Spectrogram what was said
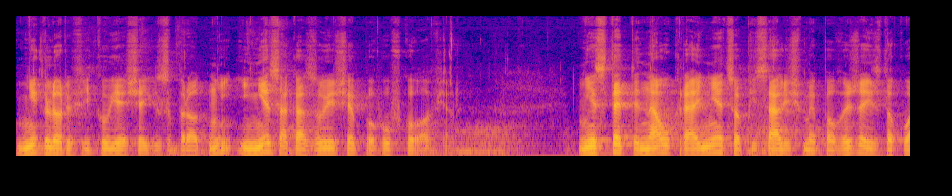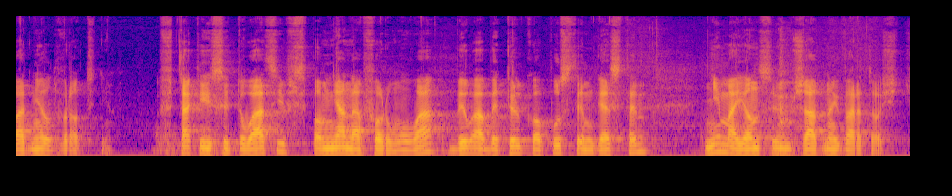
nie gloryfikuje się ich zbrodni i nie zakazuje się pochówku ofiar. Niestety na Ukrainie, co pisaliśmy powyżej, jest dokładnie odwrotnie. W takiej sytuacji wspomniana formuła byłaby tylko pustym gestem, nie mającym żadnej wartości.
